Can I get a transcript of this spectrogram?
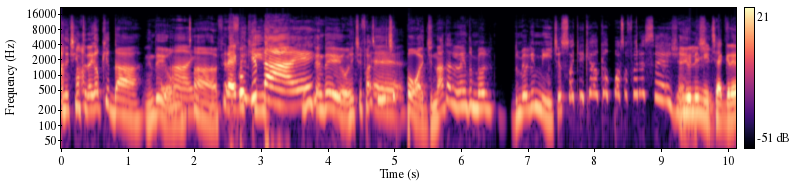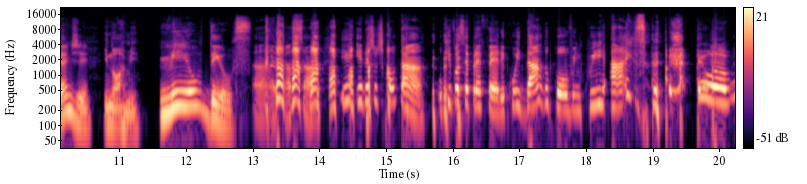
a gente entrega o que dá, entendeu? Ai, Ah, entrega o que feliz. dá, hein? Entendeu? A gente faz o que a É. gente pode, nada além do meu, do meu limite. Isso aqui que é o que eu posso oferecer, gente. E o limite é grande? Enorme. Meu Deus! Ai, passado. E, e deixa eu te contar. O que você prefere? Cuidar do povo em Queer Eyes? Eu amo!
